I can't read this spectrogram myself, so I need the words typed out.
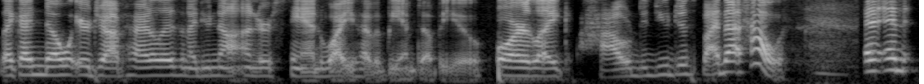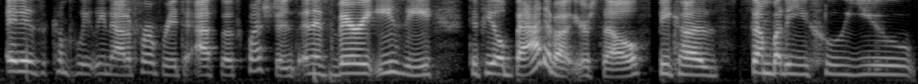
Like, I know what your job title is, and I do not understand why you have a BMW. Or like, how did you just buy that house? And, and it is completely not appropriate to ask those questions. And it's very easy to feel bad about yourself because somebody who you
